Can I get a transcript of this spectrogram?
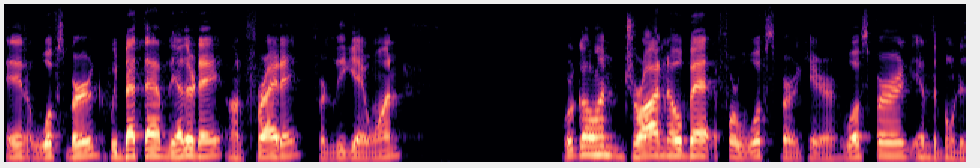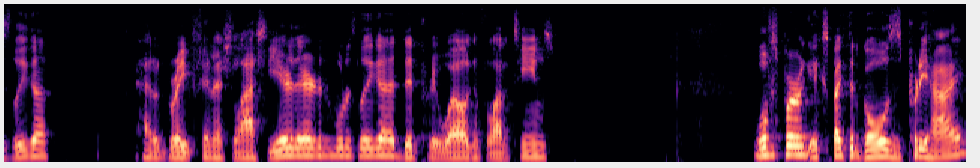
in Wolfsburg. We bet them the other day on Friday for Ligue 1. We're going draw no bet for Wolfsburg here. Wolfsburg in the Bundesliga had a great finish last year there in the Bundesliga. Did pretty well against a lot of teams. Wolfsburg expected goals is pretty high.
